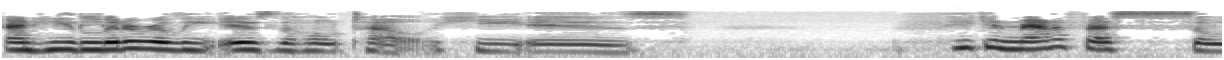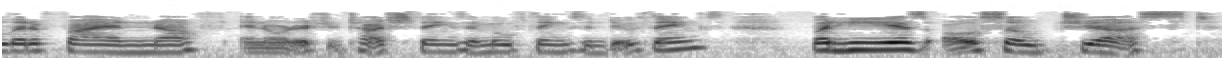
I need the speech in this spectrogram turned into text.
And he literally is the hotel. He is he can manifest solidify enough in order to touch things and move things and do things, but he is also just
